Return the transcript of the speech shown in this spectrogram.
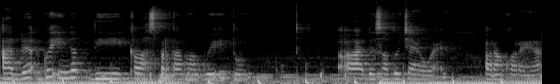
ada gue inget di kelas pertama gue itu ada satu cewek orang Korea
